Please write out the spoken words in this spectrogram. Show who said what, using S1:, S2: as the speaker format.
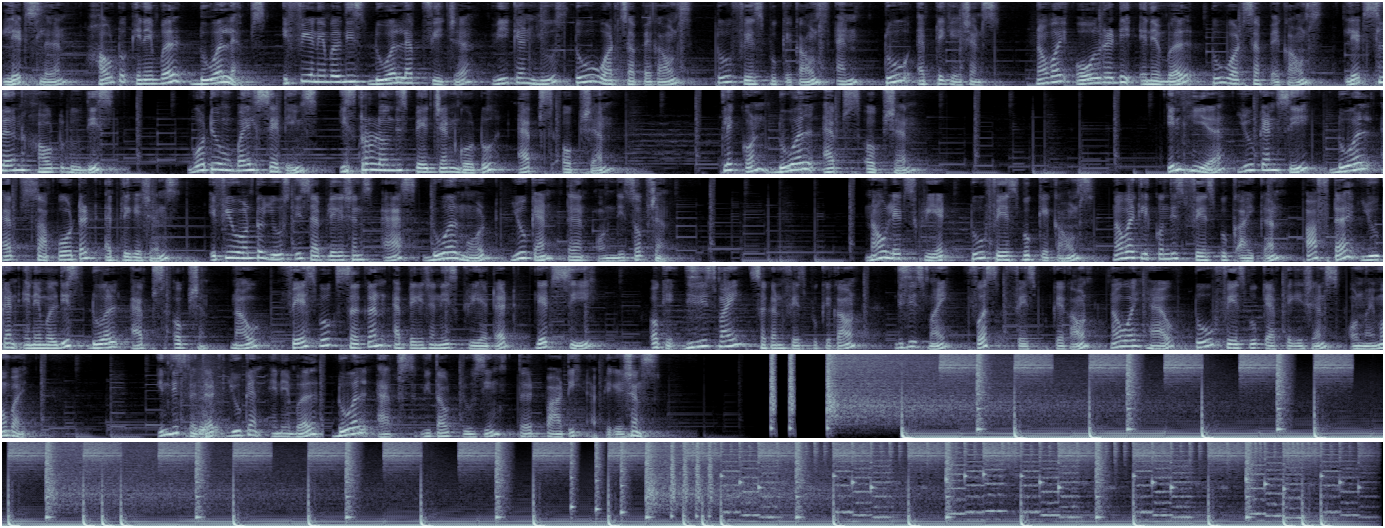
S1: Let's learn how to enable dual apps. If we enable this dual app feature, we can use two WhatsApp accounts, two Facebook accounts and two applications. Now I already enable two WhatsApp accounts. Let's learn how to do this. Go to mobile settings, scroll down this page and go to apps option. Click on dual apps option in here, you can see dual app supported applications. If you want to use these applications as dual mode, you can turn on this option. Now let's create two Facebook accounts. Now I click on this Facebook icon. After you can enable this dual apps option. Now Facebook second application is created. Let's see. Okay, this is my second Facebook account. This is my first Facebook account. Now I have two Facebook applications on my mobile. In this method, you can enable dual apps without using third-party applications.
